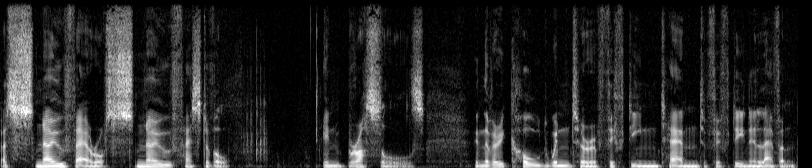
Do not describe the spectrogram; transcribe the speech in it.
a snow fair or snow festival in Brussels in the very cold winter of 1510 to 1511,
